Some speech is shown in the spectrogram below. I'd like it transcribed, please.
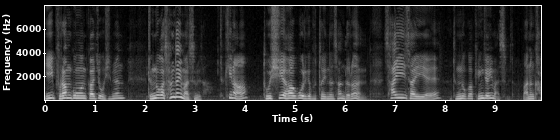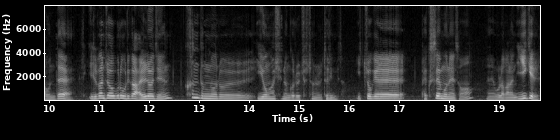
이 불암공원까지 오시면 등로가 상당히 많습니다. 특히나 도시하고 이렇게 붙어 있는 산들은 사이사이에 등로가 굉장히 많습니다. 많은 가운데 일반적으로 우리가 알려진 큰 등로를 이용하시는 것을 추천을 드립니다. 이쪽에 백세문에서 올라가는 이 길,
